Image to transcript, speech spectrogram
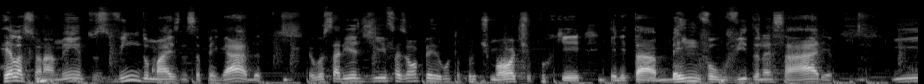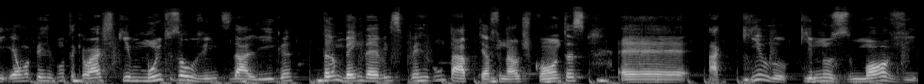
relacionamentos, vindo mais nessa pegada, eu gostaria de fazer uma pergunta para o Timóteo, porque ele está bem envolvido nessa área. E é uma pergunta que eu acho que muitos ouvintes da Liga também devem se perguntar, porque afinal de contas, é, aquilo que nos move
